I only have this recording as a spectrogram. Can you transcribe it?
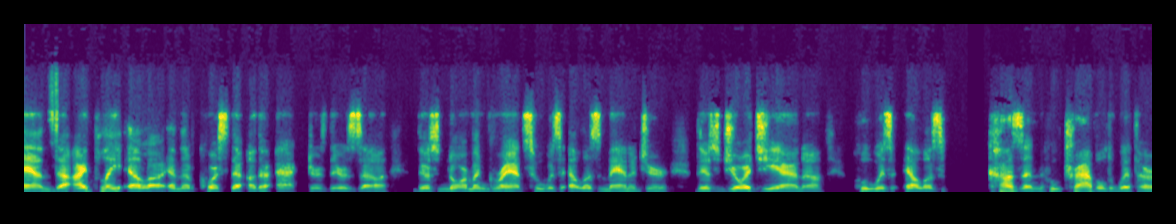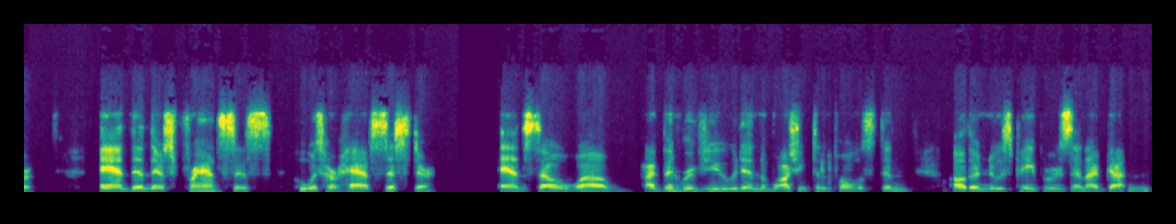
And uh, I play Ella, and of course the other actors. There's uh, there's Norman Granz, who was Ella's manager. There's Georgiana, who was Ella's cousin, who traveled with her, and then there's Frances, who was her half sister. And so uh, I've been reviewed in the Washington Post and other newspapers, and I've gotten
